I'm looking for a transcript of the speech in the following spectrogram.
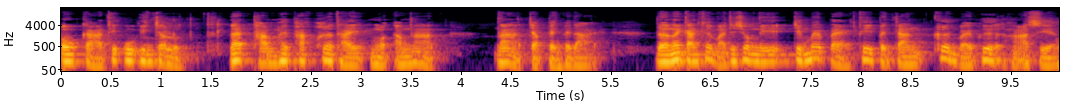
โอกาสที่องค์อิงจะหลุด และทำให้พรรคเพื่อไทยหมดอำนาจน่าจะเป็นไปได้ ดังนั้นการเคลื่อนไหวที่ช่วงนี้จึงไม่แปลกที่เป็นการเคลื่อนไหวเพื่อหาเสียง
